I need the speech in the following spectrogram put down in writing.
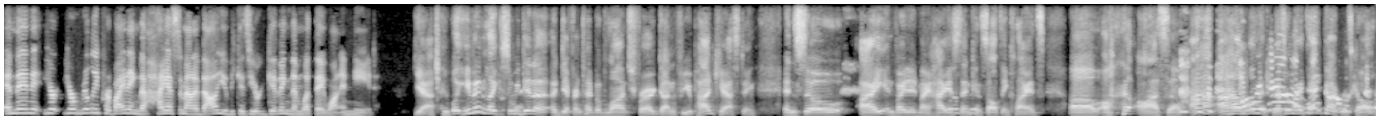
And then you're you're really providing the highest amount of value because you're giving them what they want and need. Yeah. Well, even like, so we did a, a, different type of launch for our Done For You podcasting. And so I invited my highest end consulting clients. Uh, awesome. Aha, aha oh moments. That's what my TED Talk was called.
